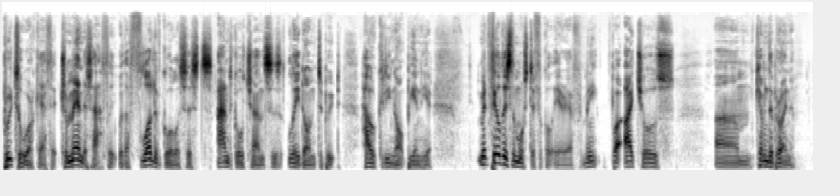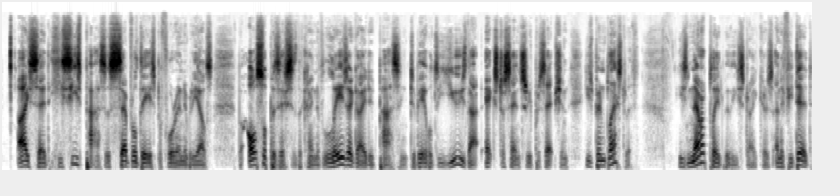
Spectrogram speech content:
brutal work ethic, tremendous athlete with a flood of goal assists and goal chances laid on to boot. How could he not be in here? Midfield is the most difficult area for me, but I chose um, Kevin De Bruyne. I said he sees passes several days before anybody else, but also possesses the kind of laser guided passing to be able to use that extrasensory perception he's been blessed with. He's never played with these strikers, and if he did,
